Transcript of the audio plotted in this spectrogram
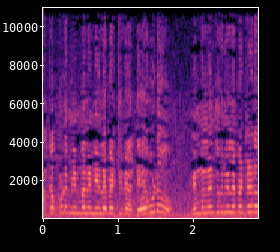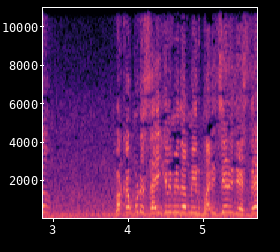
ఒకప్పుడు మిమ్మల్ని నిలబెట్టిన దేవుడు మిమ్మల్ని ఎందుకు నిలబెట్టాడు? ఒకప్పుడు సైకిల్ మీద మీరు పరిచయం చేస్తే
